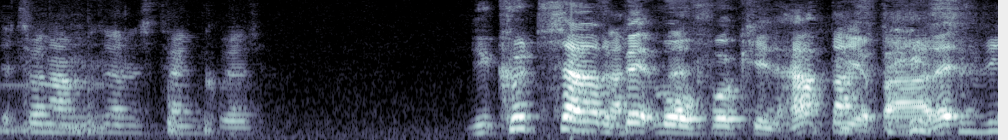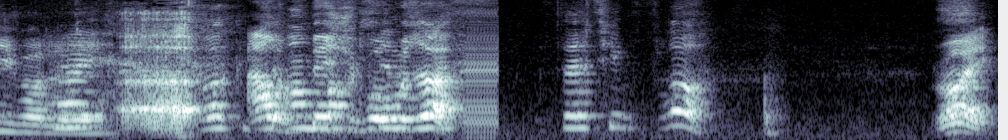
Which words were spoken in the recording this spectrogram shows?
it's on Amazon. It's ten quid. You could sound a bit more fucking happy That's about it. basically what it is. Uh, how miserable was that? 13th floor. Right.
